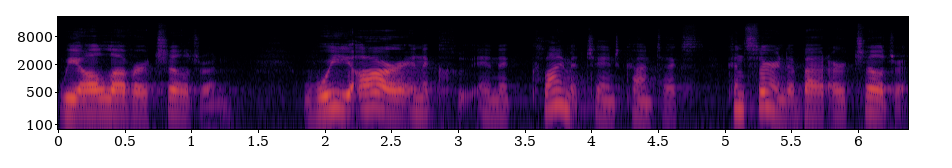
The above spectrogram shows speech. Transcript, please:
We all love our children. We are, in a, in a climate change context, concerned about our children.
